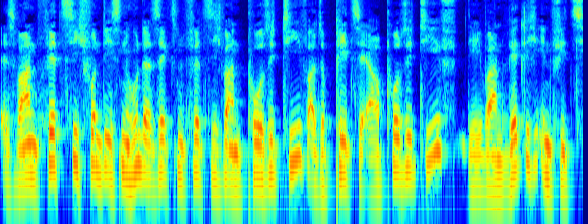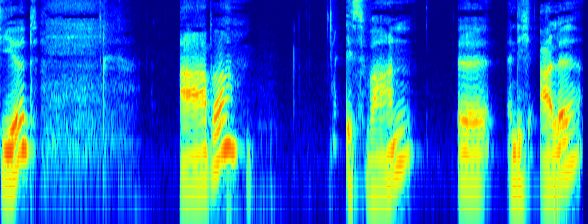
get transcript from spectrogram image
es waren 40 von diesen 146 waren positiv, also PCR positiv, die waren wirklich infiziert. Aber es waren äh, nicht alle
